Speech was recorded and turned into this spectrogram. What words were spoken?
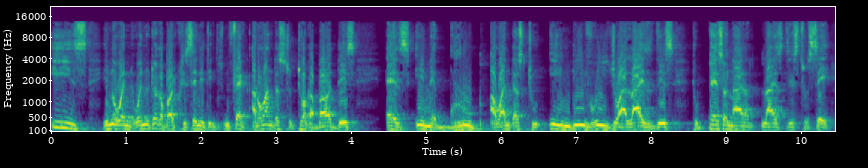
is, you know, when, when we talk about Christianity, in fact, I don't want us to talk about this as in a group. I want us to individualize this, to personalize this, to say,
